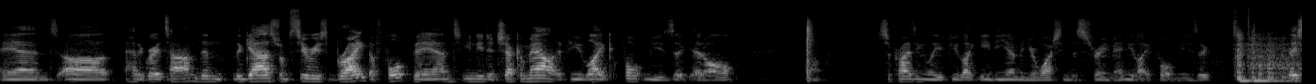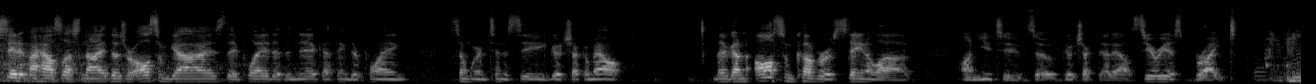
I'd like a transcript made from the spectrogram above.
And uh, had a great time. Then the guys from Sirius Bright, a folk band, you need to check them out if you like folk music at all. Uh, surprisingly, if you like EDM and you're watching the stream and you like folk music, they stayed at my house last night. Those are awesome guys. They played at the Nick. I think they're playing somewhere in Tennessee. Go check them out. They've got an awesome cover of Staying Alive on YouTube, so go check that out. Sirius Bright. Okay.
